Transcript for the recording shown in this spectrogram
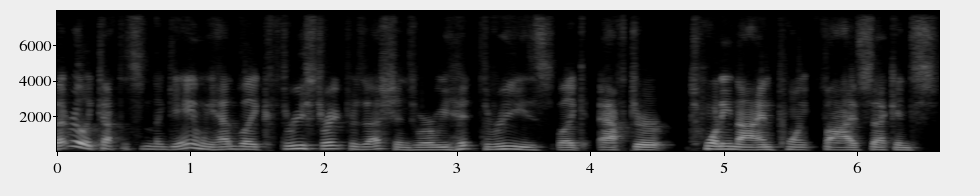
that really kept us in the game. We had like three straight possessions where we hit threes like after 29.5 seconds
